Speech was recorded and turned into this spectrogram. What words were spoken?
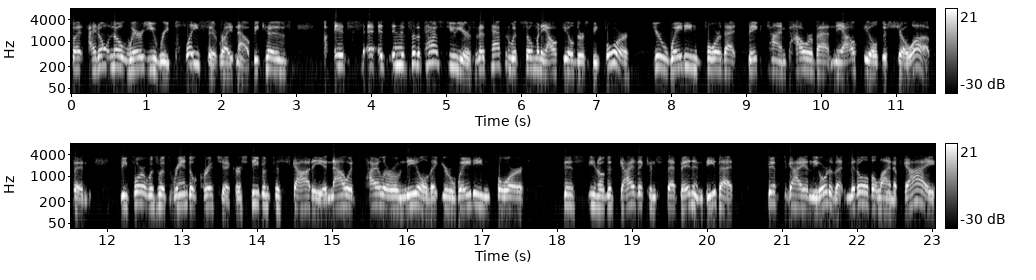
but I don't know where you replace it right now because it's and it's for the past few years, and it's happened with so many outfielders before. You're waiting for that big time power bat in the outfield to show up, and before it was with Randal Grichuk or Stephen Piscotty, and now it's Tyler O'Neill that you're waiting for this, you know, this guy that can step in and be that fifth guy in the order, that middle of the lineup guy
